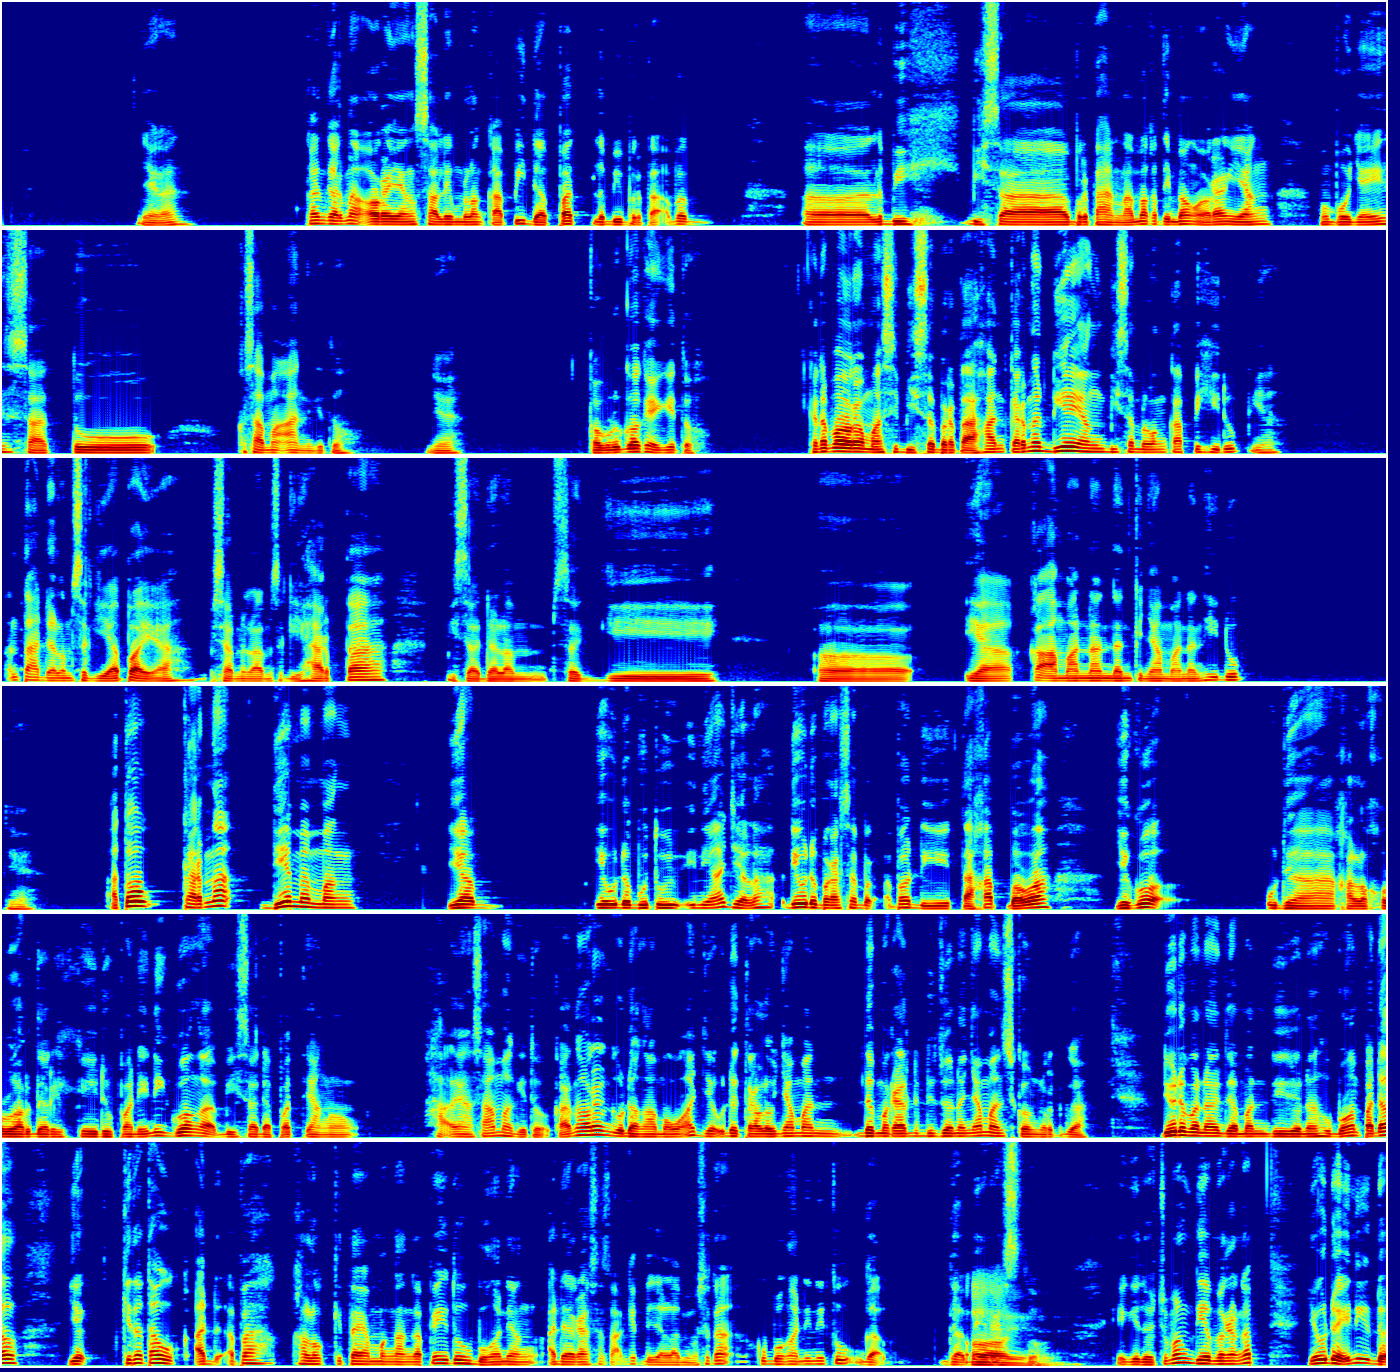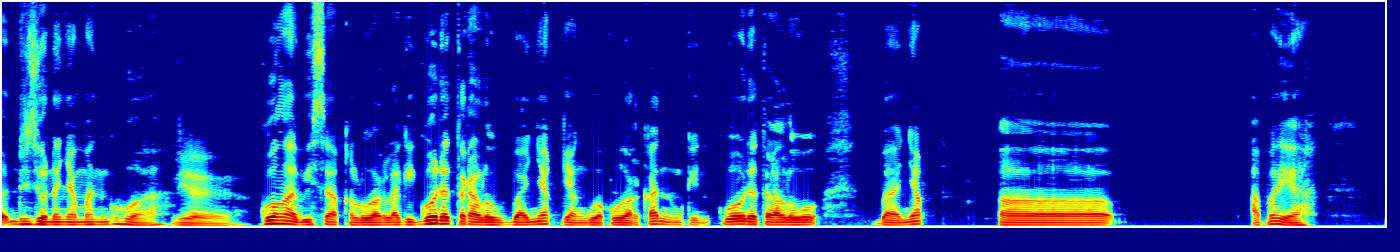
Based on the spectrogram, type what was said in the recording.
Ya kan? Kan karena orang yang saling melengkapi dapat lebih berta apa, eh, lebih bisa bertahan lama ketimbang orang yang mempunyai satu kesamaan gitu. Ya. Kalau menurut gua kayak gitu kenapa orang masih bisa bertahan? Karena dia yang bisa melengkapi hidupnya. Entah dalam segi apa ya. Bisa dalam segi harta bisa dalam segi eh ya keamanan dan kenyamanan hidup. Ya. Atau karena dia memang ya ya udah butuh ini aja lah. Dia udah merasa ber- apa di tahap bahwa ya gua udah kalau keluar dari kehidupan ini gua nggak bisa dapat yang hal yang sama gitu. Karena orang udah nggak mau aja udah terlalu nyaman udah berada di zona nyaman sih kalau menurut gua. Dia udah berada zaman di zona hubungan padahal ya kita tahu ada apa kalau kita yang menganggapnya itu hubungan yang ada rasa sakit di dalamnya. Maksudnya hubungan ini tuh nggak nggak beres iya. tuh. kayak gitu. Cuman dia menganggap ya udah ini udah di zona nyaman gua. Iya. gua nggak bisa keluar lagi. Gua udah terlalu banyak yang gua keluarkan mungkin gua udah terlalu banyak eh apa ya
